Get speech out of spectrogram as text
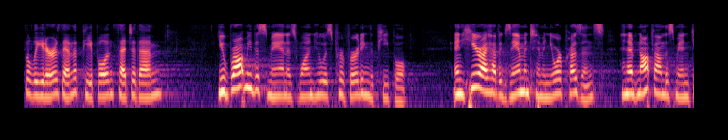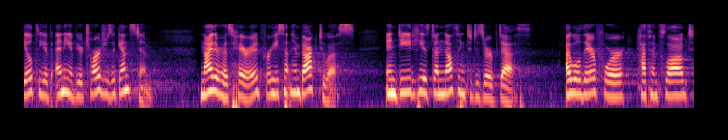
the leaders, and the people and said to them, You brought me this man as one who was perverting the people. And here I have examined him in your presence and have not found this man guilty of any of your charges against him. Neither has Herod, for he sent him back to us. Indeed, he has done nothing to deserve death. I will therefore have him flogged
